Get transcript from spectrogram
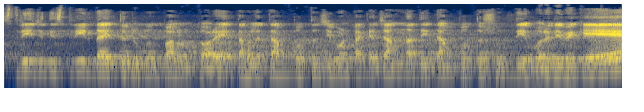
স্ত্রী যদি স্ত্রীর দায়িত্বটুকুন পালন করে, তাহলে দাম্পত্য জীবনটাকে জান্নাতি দাম্পত্য সুখ দিয়ে ভরে দিবে কে?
